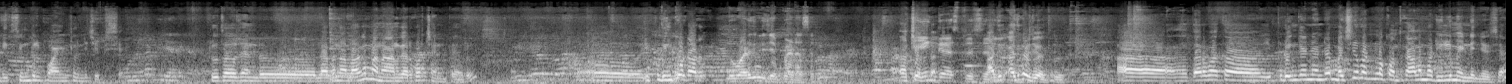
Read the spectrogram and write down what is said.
మీకు సింపుల్ పాయింట్లు అన్ని చెప్పేసాను టూ థౌజండ్ లెవెన్ అలాగా మా నాన్నగారు కూడా చనిపోయారు. ఇప్పుడు ఇంకోటి అడుగు. నువ్వు అడిగింది చెప్పాడు అసలు? అది అది కూడా చదువుతుంది తర్వాత ఇప్పుడు ఇంకేంటంటే మచిలీపట్నంలో కొంతకాలం పాటు ఇల్లు మెయింటైన్ చేశా.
